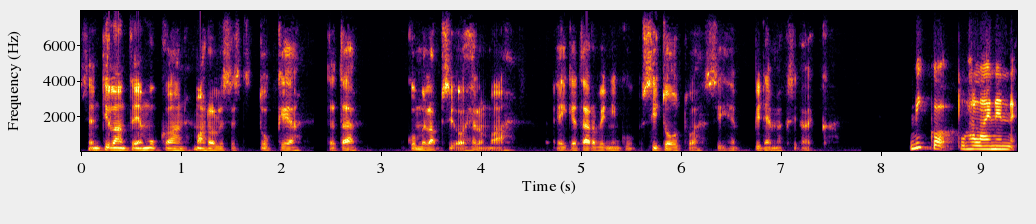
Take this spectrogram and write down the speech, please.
sen tilanteen mukaan mahdollisesti tukea tätä kummilapsiohjelmaa, eikä tarvitse niin sitoutua siihen pidemmäksi aikaa. Mikko Puhalainen,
